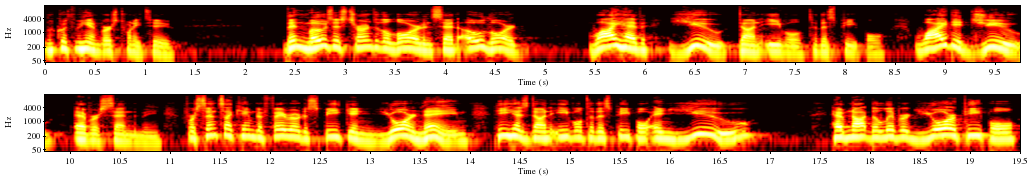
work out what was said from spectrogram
Look with me in verse 22. Then Moses turned to the Lord and said, O Lord, why have you done evil to this people? Why did you ever send me. For since I came to Pharaoh to speak in your name, he has done evil to this people, and you have not delivered your people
